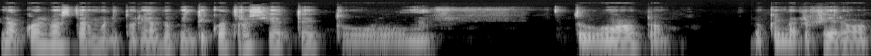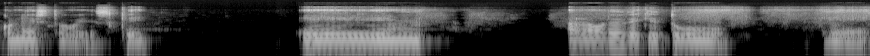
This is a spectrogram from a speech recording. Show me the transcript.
la cual va a estar monitoreando 24/7 tu, tu auto. Lo que me refiero con esto es que eh, a la hora de que tú, eh,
